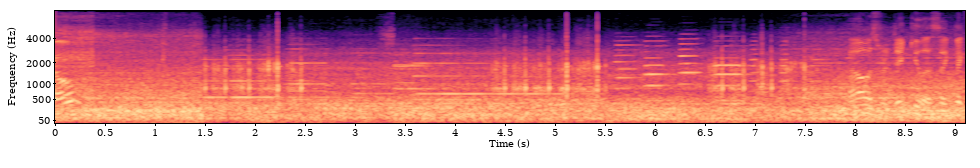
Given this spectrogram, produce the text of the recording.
Yo. That was ridiculous. Like, like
